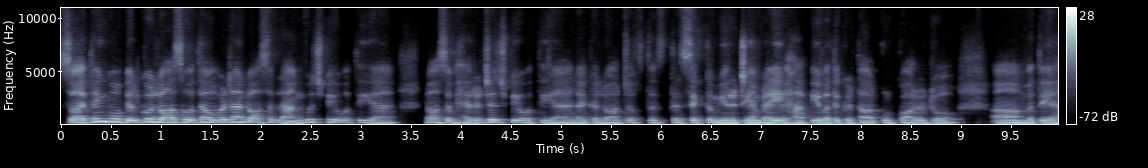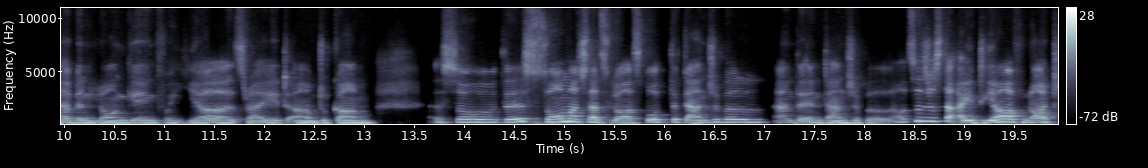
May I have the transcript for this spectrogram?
So i think wo bilkul loss hota over time loss of language bhi hoti hai loss of heritage bhi hoti hai like a lot of the, the sikh community i'm very happy about the kartarpur corridor um, but they have been longing for years right um, to come. So there's so much that's lost both the tangible and the intangible. Also just the idea of not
